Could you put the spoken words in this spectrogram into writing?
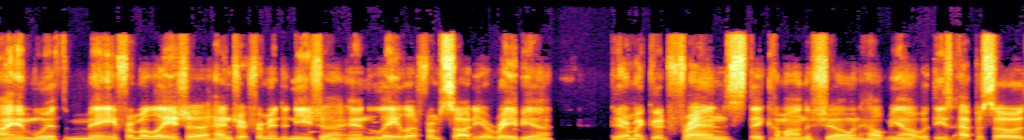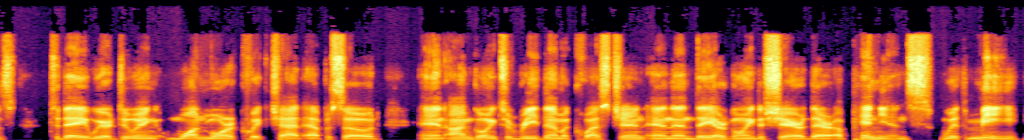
I am with May from Malaysia, Hendrik from Indonesia, and Layla from Saudi Arabia. They are my good friends. They come on the show and help me out with these episodes. Today, we are doing one more quick chat episode, and I'm going to read them a question, and then they are going to share their opinions with me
